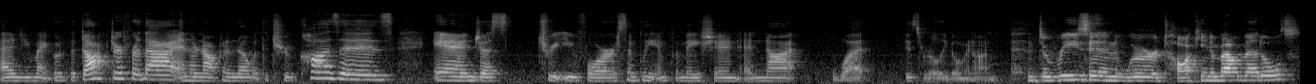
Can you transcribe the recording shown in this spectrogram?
And you might go to the doctor for that and they're not going to know what the true cause is and just treat you for simply inflammation and not what is really going on. The reason we're talking about metals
